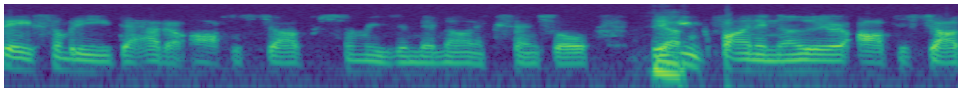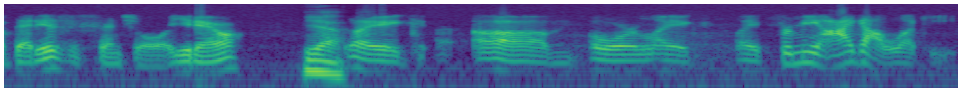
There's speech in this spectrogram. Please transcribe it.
say somebody that had an office job for some reason they're non-essential, they Yeah. can find another office job that is essential. You know, Yeah. like um or like like for me i got lucky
